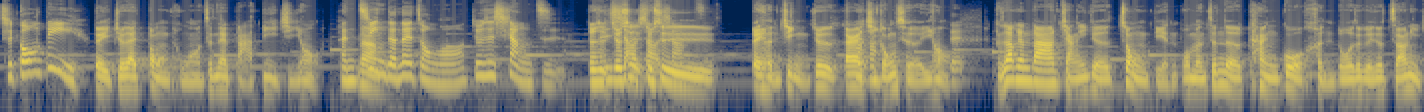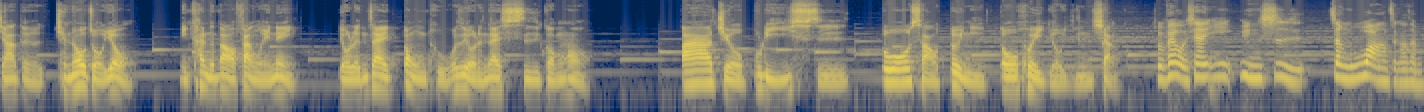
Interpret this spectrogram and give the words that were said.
是工地，对，就在动土哦，正在打地基哦，很近的那种哦，就是巷子，就是就是就是，对，很近，就是大概几公尺而已吼。对。可是要跟大家讲一个重点，我们真的看过很多这个，就只要你家的前后左右，你看得到范围内有人在动土或者有人在施工吼，八九不离十，多少对你都会有影响。除非我现在运运势正旺，整个很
